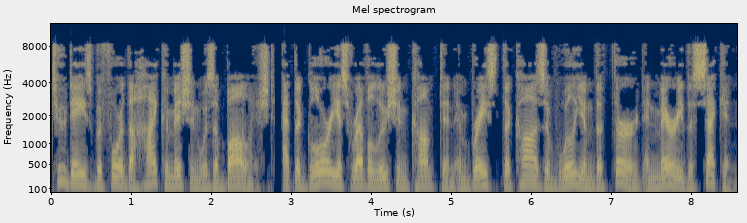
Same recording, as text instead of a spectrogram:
two days before the High Commission was abolished. At the Glorious Revolution, Compton embraced the cause of William III and Mary II,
